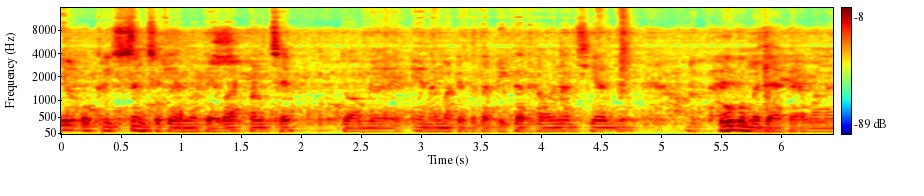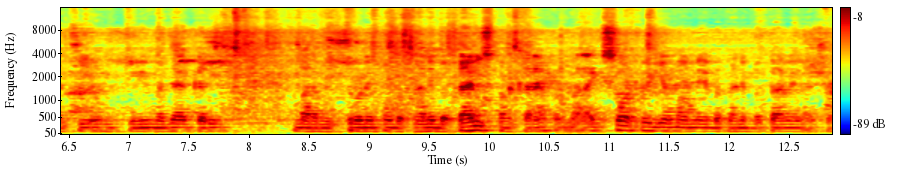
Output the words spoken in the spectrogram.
એ લોકો ક્રિશ્ચન છે એટલે એમનો તહેવાર પણ છે. તો અમે એના માટે બધા ભેગા થવાના છીએ આજે. ખૂબ મજા કરવાના છીએ હું કેવી મજા કરીશ મારા મિત્રોને પણ બધાને બતાવીશ પણ ખરા, પણ મારા એક શોર્ટ વિડીયોમાં મેં બધાને બતાવેલા છે.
